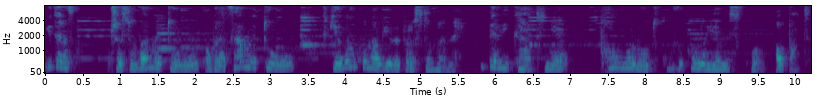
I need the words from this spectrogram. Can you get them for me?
I teraz przesuwamy tułów, obracamy tułów kierunku nogi wyprostowanej. Delikatnie, powolutku wykonujemy skłon. Opad.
